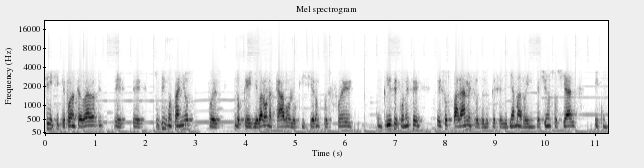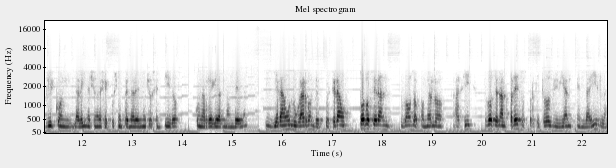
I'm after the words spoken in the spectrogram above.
Sí, sí, que fueran cerradas. Este, los últimos años, pues lo que llevaron a cabo, lo que hicieron, pues fue cumplirse con ese esos parámetros de lo que se le llama reinserción social, cumplir con la Ley Nacional de Ejecución Penal en muchos sentidos, con las reglas Mandela, y era un lugar donde pues era, todos eran, pues, vamos a ponerlo así, todos eran presos porque todos vivían en la isla.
